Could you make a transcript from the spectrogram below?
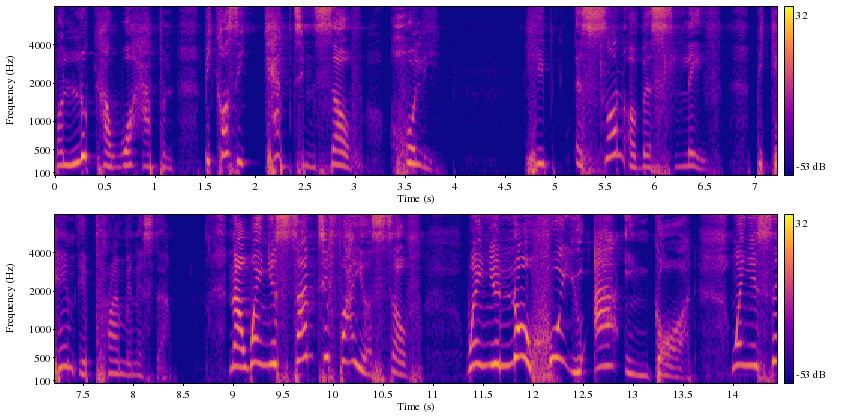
But look at what happened. Because he kept himself holy, he, a son of a slave, became a prime minister. Now, when you sanctify yourself, when you know who you are in God, when you say,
